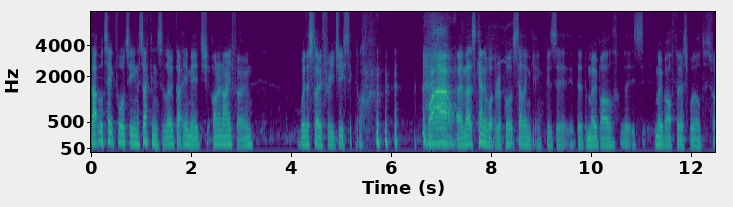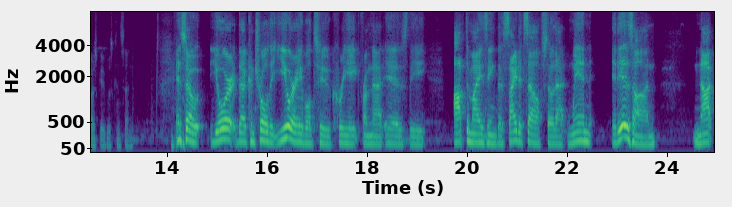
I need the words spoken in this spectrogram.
that will take 14 seconds to load that image on an iphone with a slow 3g signal wow and that's kind of what the report's telling you because the, the mobile it's mobile first world as far as google's concerned and so your the control that you are able to create from that is the optimizing the site itself so that when it is on not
